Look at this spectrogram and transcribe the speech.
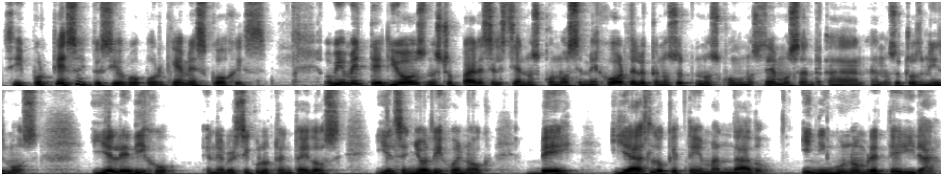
¿sí? ¿Por qué soy tu siervo? ¿Por qué me escoges? Obviamente Dios, nuestro Padre Celestial, nos conoce mejor de lo que nosotros nos conocemos a, a nosotros mismos. Y Él le dijo, en el versículo 32. Y el Señor dijo a Enoch, ve y haz lo que te he mandado, y ningún hombre te herirá.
